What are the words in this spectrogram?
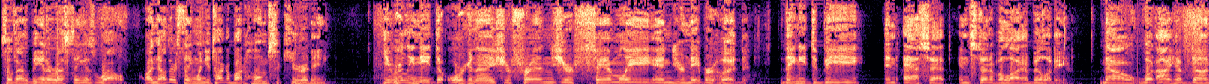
So that'll be interesting as well. Another thing, when you talk about home security, you really need to organize your friends, your family, and your neighborhood. They need to be an asset instead of a liability. Now, what I have done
